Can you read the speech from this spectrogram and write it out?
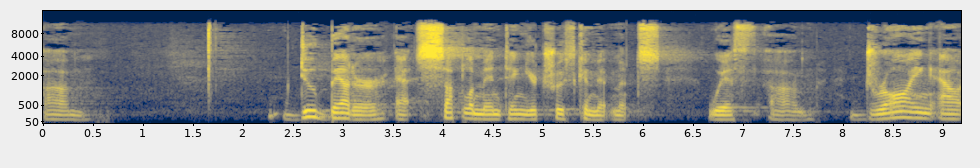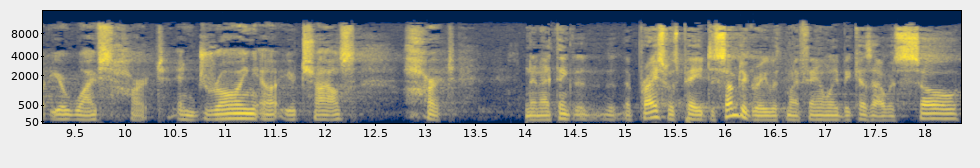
um, do better at supplementing your truth commitments with um, drawing out your wife's heart and drawing out your child's heart. And I think the, price was paid to some degree with my family because I was so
